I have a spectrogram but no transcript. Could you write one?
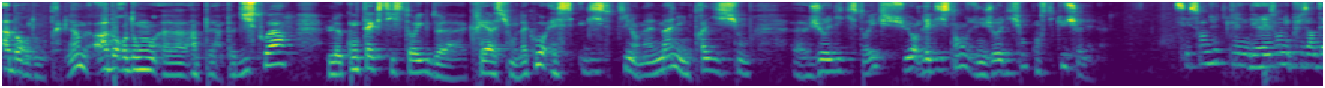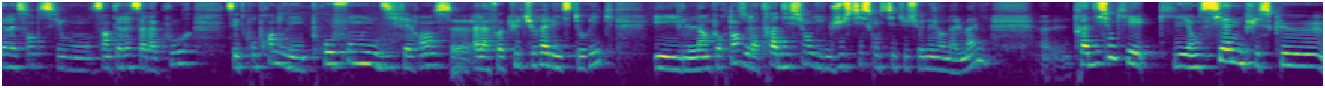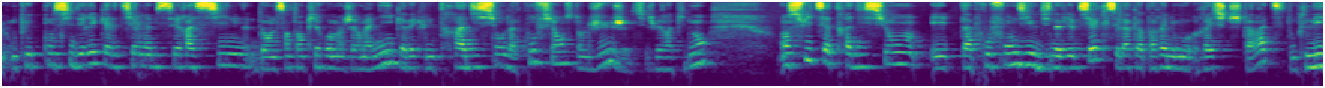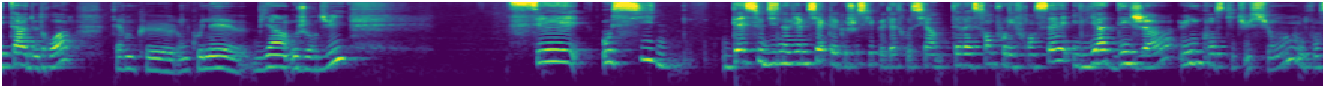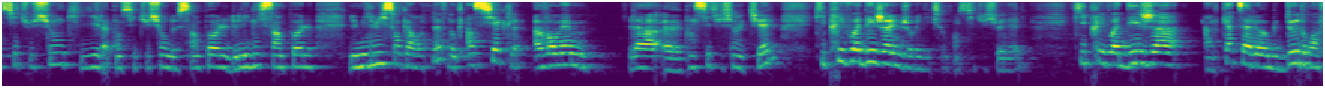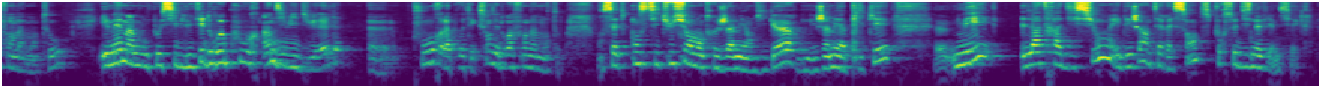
Abordons, très bien, abordons euh, un peu, d'histoire. Le contexte historique de la création de la Cour, existe-t-il en Allemagne une tradition euh, juridique historique sur l'existence d'une juridiction constitutionnelle? C'est sans doute l'une des raisons les plus intéressantes si on s'intéresse à la Cour, c'est de comprendre les profondes différences euh, à la fois culturelles et historiques et l'importance de la tradition d'une justice constitutionnelle en Allemagne. Euh, tradition qui est, ancienne puisque on peut considérer qu'elle tire même ses racines dans le Saint-Empire romain germanique avec une tradition de la confiance dans le juge, si je vais rapidement. Ensuite, cette tradition est approfondie au XIXe siècle. C'est là qu'apparaît le mot Rechtsstaat, donc l'état de droit, terme que l'on connaît bien aujourd'hui. C'est aussi, dès ce XIXe siècle, quelque chose qui est peut-être aussi intéressant pour les Français. Il y a déjà une constitution, une constitution qui est la constitution de Saint-Paul, de l'Église Saint-Paul de 1849, donc un siècle avant même la euh, Constitution actuelle, qui prévoit déjà une juridiction constitutionnelle, qui prévoit déjà un catalogue de droits fondamentaux et même une possibilité de recours individuel euh, pour la protection des droits fondamentaux. cette Constitution n'entre jamais en vigueur, n'est jamais appliquée, euh, mais la tradition est déjà intéressante pour ce 19e siècle.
